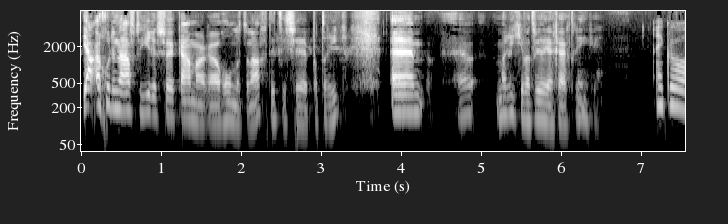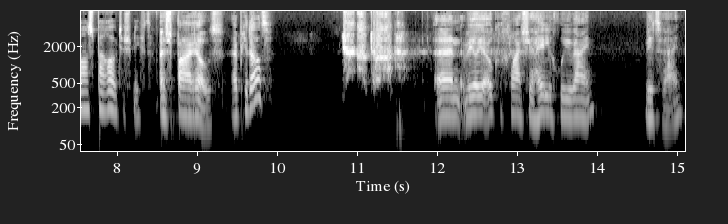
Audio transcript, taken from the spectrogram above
Ja, een goedenavond. Hier is eh, kamer eh, 108. Dit is eh Patrick. Ehm, eh, Marietje, wat wil jij graag drinken? ik wil wel een sparoot, alsjeblieft. Een spa rood. Heb je dat? Ja, uiteraard. En wil je ook een glaasje hele goede wijn? Witte wijn?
